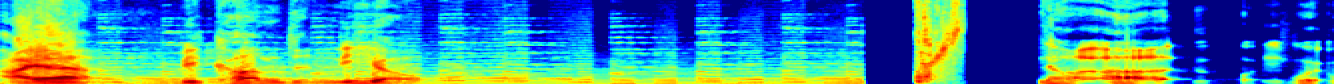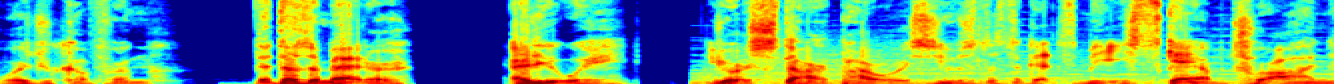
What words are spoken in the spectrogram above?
I am become the Neo. No, uh, wh- where'd you come from? That doesn't matter. Anyway, your star power is useless against me, Scamtron,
